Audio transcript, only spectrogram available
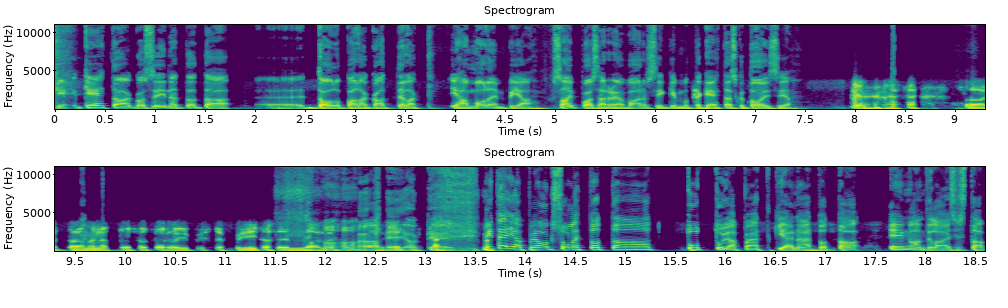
Ke- kehtaako siinä tota, tolpalla kattella ihan molempia? Saippuasarjoja varsinkin, mutta kehtaisiko toisia? Saattaa mennä tuossa tori.fi sellainen. Ei, okei. Okay. Miten Jape, onko sulle tota, tuttuja pätkiä nämä tota, englantilaisista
